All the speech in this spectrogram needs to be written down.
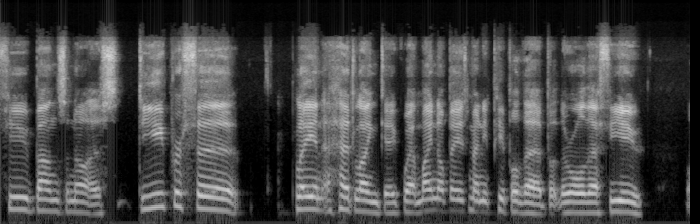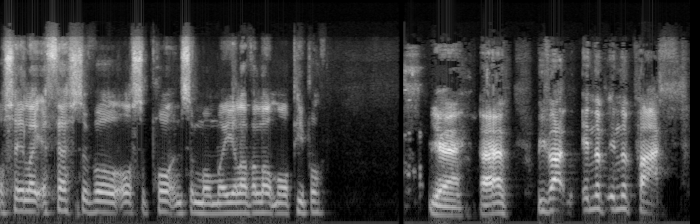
few bands and artists. Do you prefer playing a headline gig where it might not be as many people there, but they're all there for you, or say like a festival or supporting someone where you'll have a lot more people? Yeah, uh, we've had in the in the past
